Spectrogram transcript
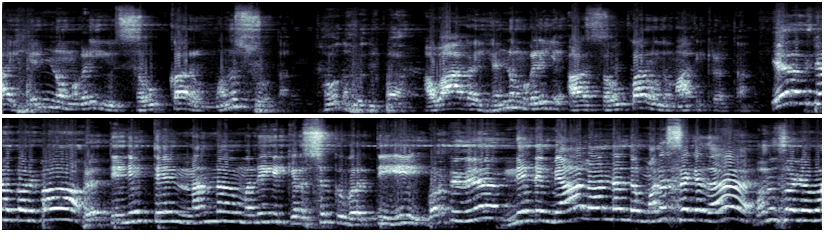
ಆ ಹೆಣ್ಣು ಮಗಳಿಗೆ ಸೌಕಾರ ಮನಸ್ಸು ಹೌದು ಹೌದಿಪ್ಪ. ಅವಾಗ ಹೆಣ್ಣು ಮಗಳಿಗೆ ಆ ಸೌಕಾರ ಒಂದು ಮಾತು ಕೇಳ್ತಾನ ಏನಂತ ಕೇಳ್ತಾನಪ್ಪ ಪ್ರತಿನಿತ್ಯ ನನ್ನ ಮನೆಗೆ ಕೆಲಸಕ್ಕೆ ಬರ್ತಿ. ಬರ್ತೀವಿ. ನಿನ್ನ ಮ್ಯಾಲ ನನ್ನ ಮನಸ್ಸಾಗ್ಯದ. ಮನಸ್ಸಾಗ್ಯದ?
